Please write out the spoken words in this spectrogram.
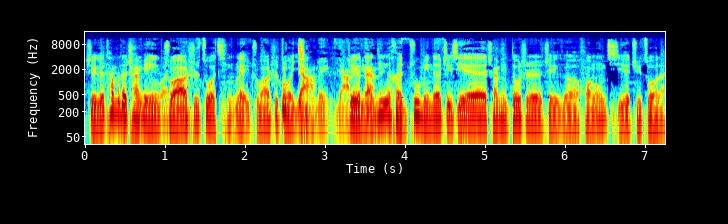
这个他们的产品主要是做禽类，主要是做鸭。类鸭这个南京很著名的这些产品都是这个黄龙企业去做的，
